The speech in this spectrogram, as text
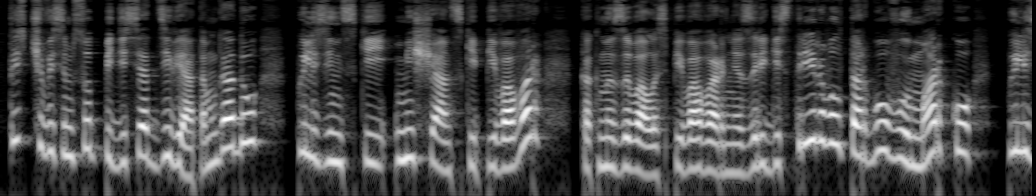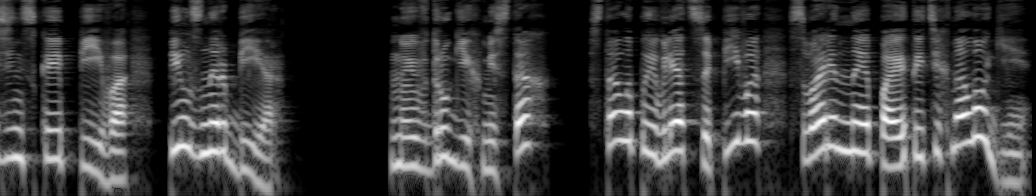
1859 году Пыльзинский мещанский пивовар, как называлась пивоварня, зарегистрировал торговую марку «Пыльзинское пиво» Пилзнер Бир. Но и в других местах стало появляться пиво, сваренное по этой технологии.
